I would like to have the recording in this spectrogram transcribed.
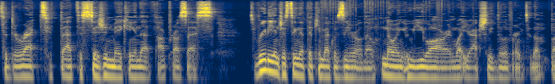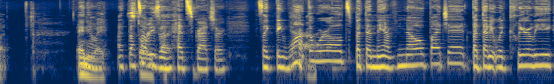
to direct that decision making and that thought process. It's really interesting that they came back with zero, though, knowing who you are and what you're actually delivering to them. But anyway, that's always time. a head scratcher. It's like they want yeah. the world, but then they have no budget, but then it would clearly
